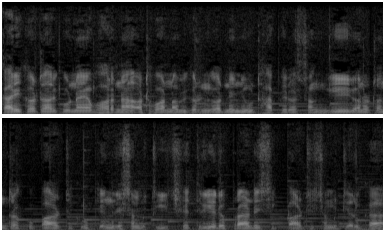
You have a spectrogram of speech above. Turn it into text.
कार्यकर्ताहरूको नयाँ भर्ना अथवा नवीकरण गर्ने न्यु थापेर सङ्घीय गणतन्त्रको पार्टीको केन्द्रीय समिति क्षेत्रीय र प्रादेशिक पार्टी समितिहरूका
